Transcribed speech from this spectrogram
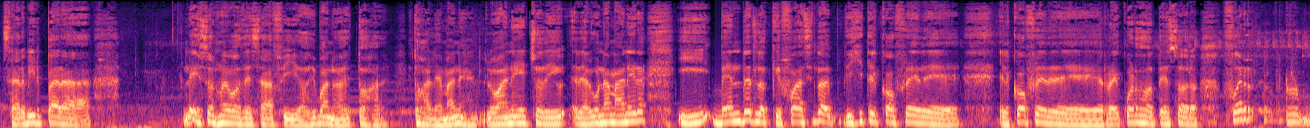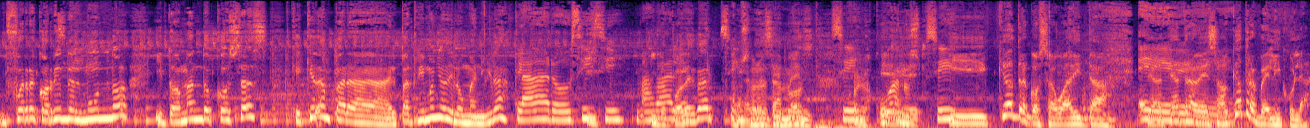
servir para esos nuevos desafíos. Y bueno, estos, estos alemanes lo han hecho de, de alguna manera y Benders lo que fue haciendo, dijiste el cofre de el cofre de recuerdos o tesoros, fue, fue recorriendo el mundo y tomando cosas que quedan para el patrimonio de la humanidad. Claro, sí, Y- sí, más y lo vale. podés ver, Sí. Absolutamente. Sí. con los cubanos. Eh, Sí. ¿Y qué otra cosa, Guadita, te, te ha Eh, atravesado? ¿Qué otra película?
